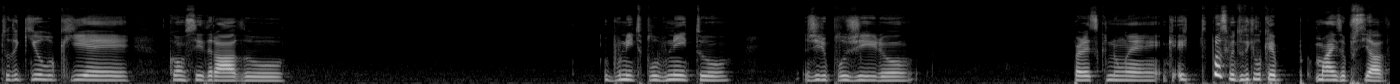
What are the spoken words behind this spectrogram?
tudo aquilo que é considerado bonito pelo bonito, giro pelo giro, parece que não é. Basicamente, tudo aquilo que é mais apreciado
